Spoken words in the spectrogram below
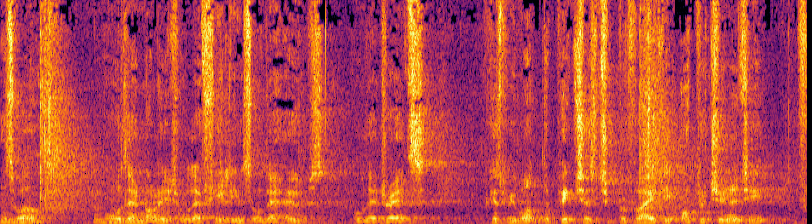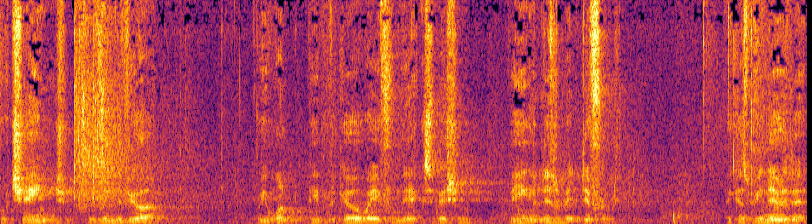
as mm-hmm. well. Mm-hmm. All their knowledge, all their feelings, all their hopes, all their dreads. Because we want the pictures to provide the opportunity for change within the viewer. We want people to go away from the exhibition being a little bit different. Because we know that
